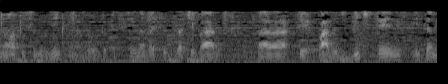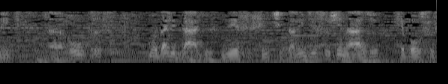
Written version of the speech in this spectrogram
não a piscina olímpica, mas a outra piscina vai ser desativada para ter quadro de beach tênis e também uh, outras modalidades nesse sentido. Além disso, o ginásio Rebouças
